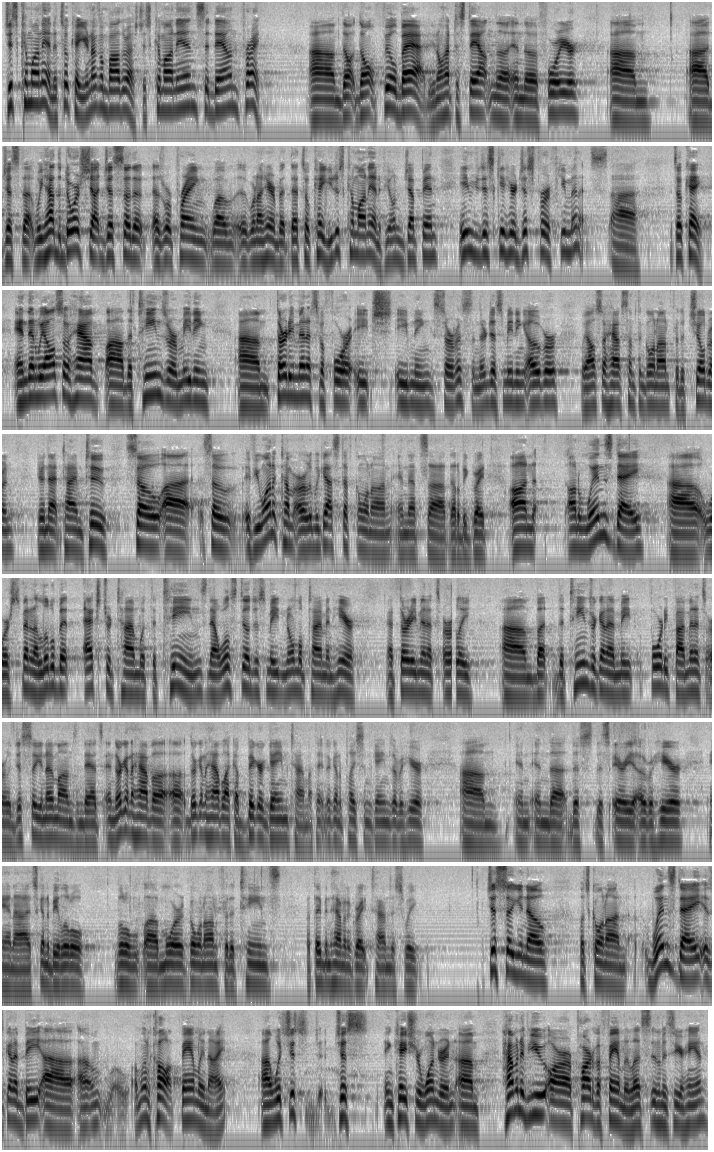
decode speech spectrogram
Just come on in. It's okay. You're not going to bother us. Just come on in, sit down, pray. Um, don't, don't feel bad. You don't have to stay out in the, in the foyer. Um, uh, just that we have the doors shut just so that as we're praying, well, we're not here, but that's okay. You just come on in. If you want to jump in, even if you just get here just for a few minutes, uh, it's okay. And then we also have uh, the teens are meeting um, 30 minutes before each evening service, and they're just meeting over. We also have something going on for the children during that time too. So, uh, so if you want to come early, we got stuff going on, and that's uh, that'll be great. On on Wednesday, uh, we're spending a little bit extra time with the teens. Now we'll still just meet normal time in here at 30 minutes early um, but the teens are going to meet 45 minutes early, just so you know, moms and dads, and they're going to have a, a they're going to have like a bigger game time. I think they're going to play some games over here um, in in the, this this area over here, and uh, it's going to be a little little uh, more going on for the teens. But they've been having a great time this week. Just so you know what's going on, Wednesday is going to be uh, um, I'm going to call it family night, uh, which just just in case you're wondering, um, how many of you are part of a family? Let's let me see your hand.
